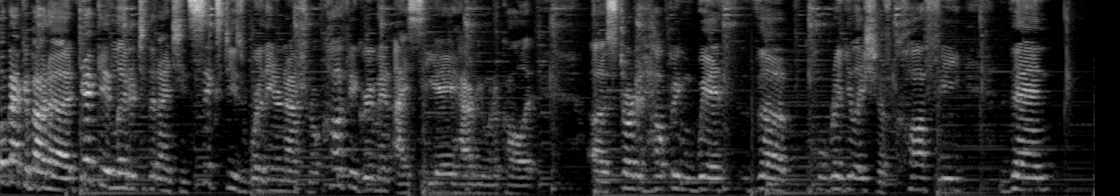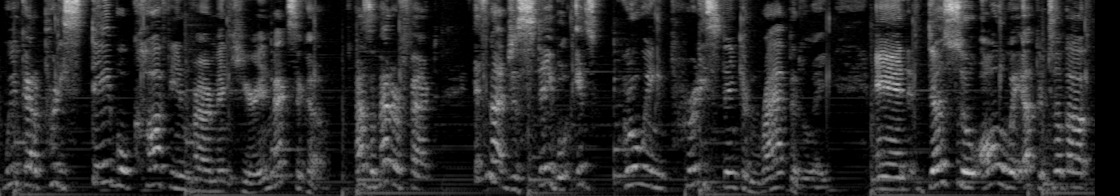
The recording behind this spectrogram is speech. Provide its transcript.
Go back about a decade later to the 1960s where the International Coffee Agreement, ICA, however you want to call it, uh, started helping with the whole regulation of coffee. Then we've got a pretty stable coffee environment here in Mexico. As a matter of fact, it's not just stable, it's growing pretty stinking rapidly and does so all the way up until about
